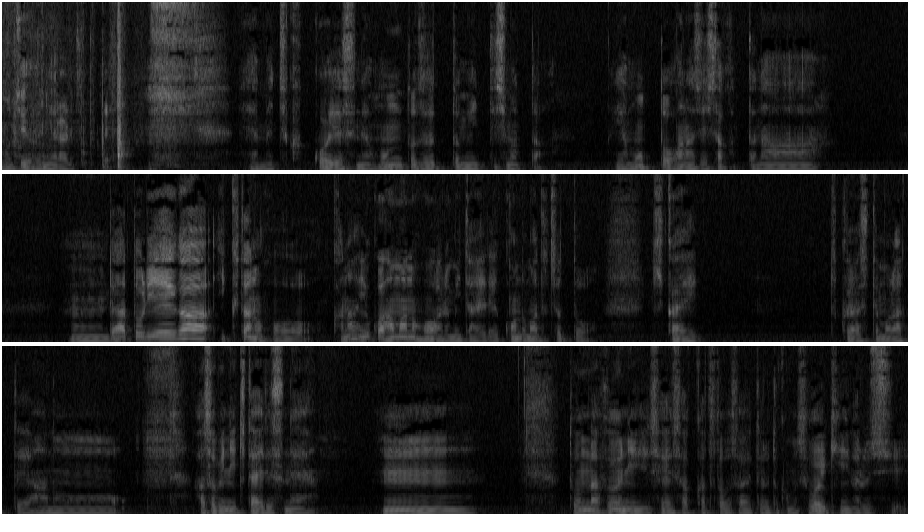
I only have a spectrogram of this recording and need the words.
モチーフにやられてて。いやめっちゃかっこいいですね。ほんとずっと見入ってしまった。いやもっとお話ししたかったなうん。でアトリエが生田の方かな？横浜の方あるみたいで今度またちょっと機会作らせてもらってあのー、遊びに行きたいですね。うん。どんな風に制作活動されてるとかもすごい気になるし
